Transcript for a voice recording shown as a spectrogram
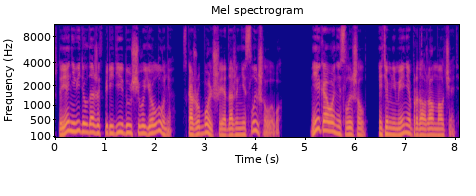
что я не видел даже впереди идущего Йолуня. Скажу больше, я даже не слышал его. Никого не слышал, и тем не менее продолжал молчать.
